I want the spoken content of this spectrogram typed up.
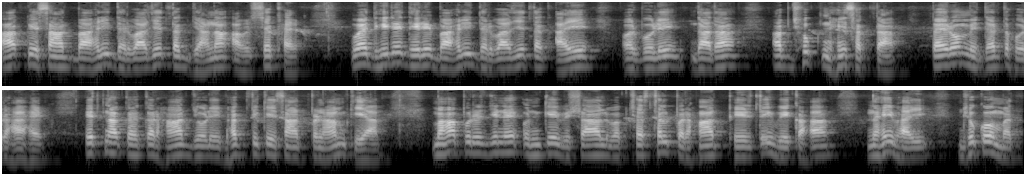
आपके साथ बाहरी दरवाजे तक जाना आवश्यक है। वह धीरे धीरे बाहरी दरवाजे तक आए और बोले, दादा, अब झुक नहीं सकता। पैरों में दर्द हो रहा है। इतना कहकर हाथ जोड़े भक्ति के साथ प्रणाम किया। महापुरुष जी ने उनके विशाल वक्षस्थल पर हाथ फेरते हुए कहा, नहीं भाई, झुको मत,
